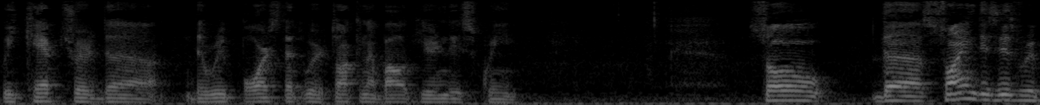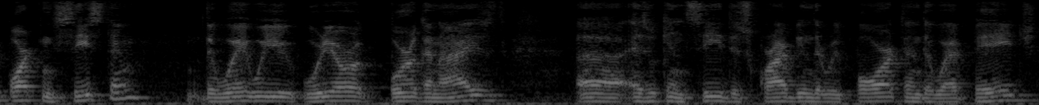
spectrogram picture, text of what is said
we capture the the reports that we're talking about here in the screen. So the swine disease reporting system, the way we reorganized, uh, as you can see described in the report and the web page,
